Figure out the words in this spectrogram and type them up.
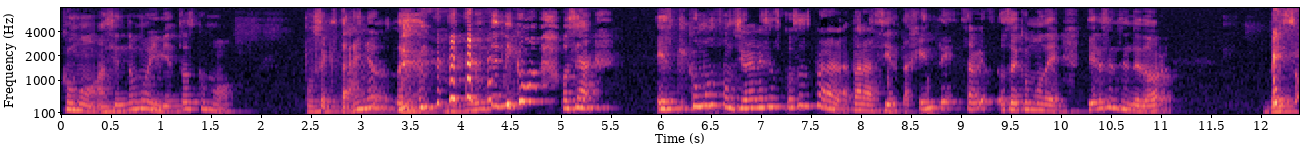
como haciendo movimientos como, pues extraños. no entendí cómo, o sea, es que cómo funcionan esas cosas para, para cierta gente, ¿sabes? O sea, como de, ¿tienes encendedor? ¿Beso?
